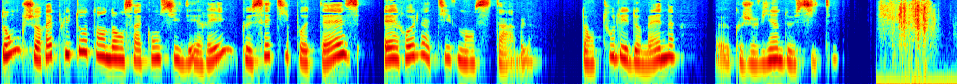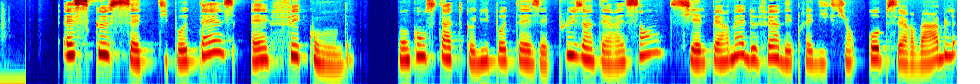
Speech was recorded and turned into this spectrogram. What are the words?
Donc j'aurais plutôt tendance à considérer que cette hypothèse est relativement stable dans tous les domaines euh, que je viens de citer. Est-ce que cette hypothèse est féconde? On constate que l'hypothèse est plus intéressante si elle permet de faire des prédictions observables,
